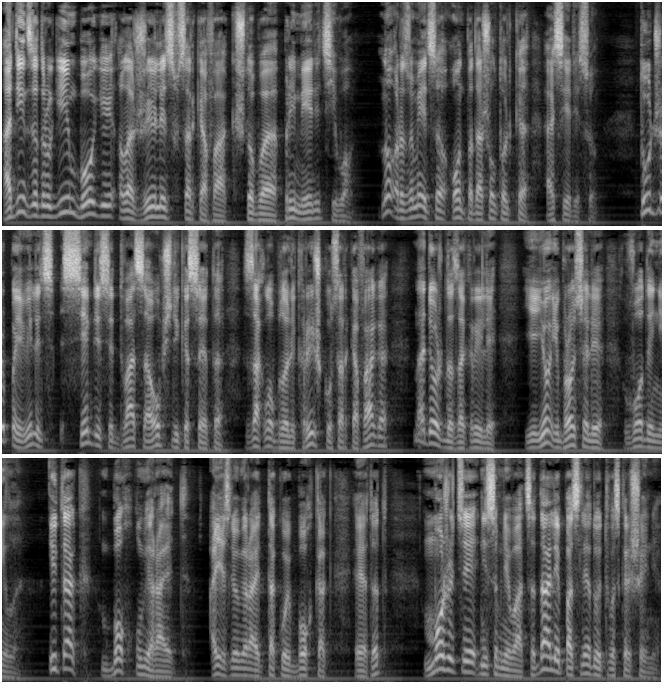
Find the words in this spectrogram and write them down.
Один за другим боги ложились в саркофаг, чтобы примерить его. Но, разумеется, он подошел только Осирису. Тут же появились 72 сообщника Сета, захлопнули крышку саркофага, надежно закрыли ее и бросили в воды Нила. Итак, Бог умирает. А если умирает такой Бог, как этот, можете не сомневаться, далее последует воскрешение.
